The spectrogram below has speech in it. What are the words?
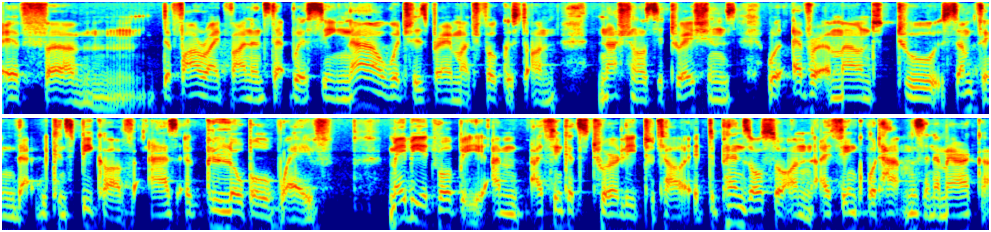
if um, the far right violence that we're seeing now, which is very much focused on national situations, will ever amount to something that we can speak of as a global wave. Maybe it will be. I'm, I think it's too early to tell. It depends also on, I think, what happens in America.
